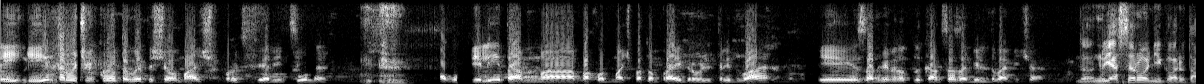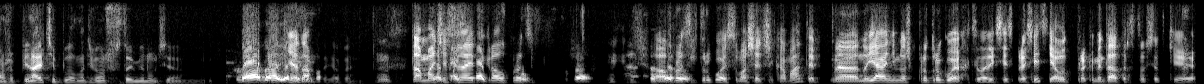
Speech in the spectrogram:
И, и Интер очень круто вытащил матч против Фиорентины. Они вели там а, по ходу матча, потом проигрывали 3-2, и за две минуты до конца забили два мяча. Да, ну, я с иронией говорю, там же пенальти был на 96-й минуте. Да, да, я Нет, там, там Манчестер Юнайтед играл против, да. против другой сумасшедшей команды. Э, но я немножко про другое хотел, Алексей, спросить. Я вот про комментаторство все-таки.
